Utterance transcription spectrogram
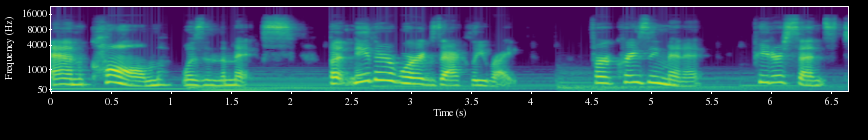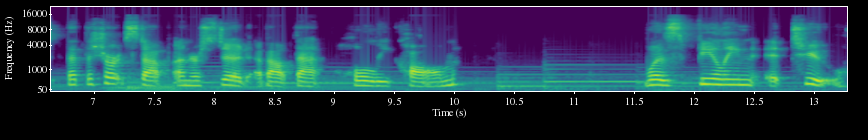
and calm was in the mix, but neither were exactly right. For a crazy minute, Peter sensed that the shortstop understood about that holy calm was feeling it too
